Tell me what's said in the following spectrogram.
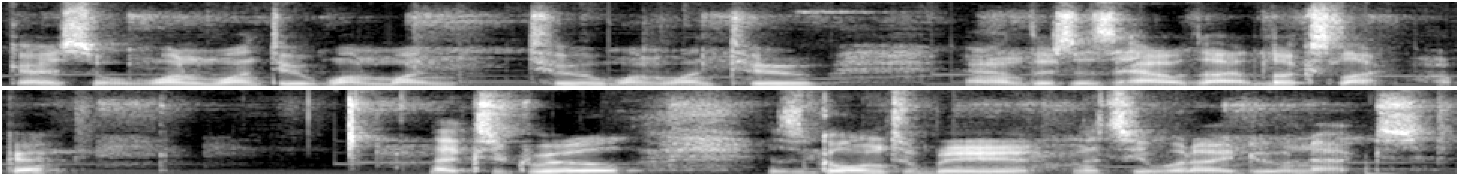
okay so 112 112 112 and this is how that looks like okay? Next drill is going to be let's see what I do next.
